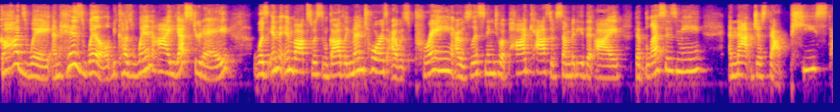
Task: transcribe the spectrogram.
God's way and his will because when I yesterday was in the inbox with some godly mentors, I was praying, I was listening to a podcast of somebody that I that blesses me and that just that peace, that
